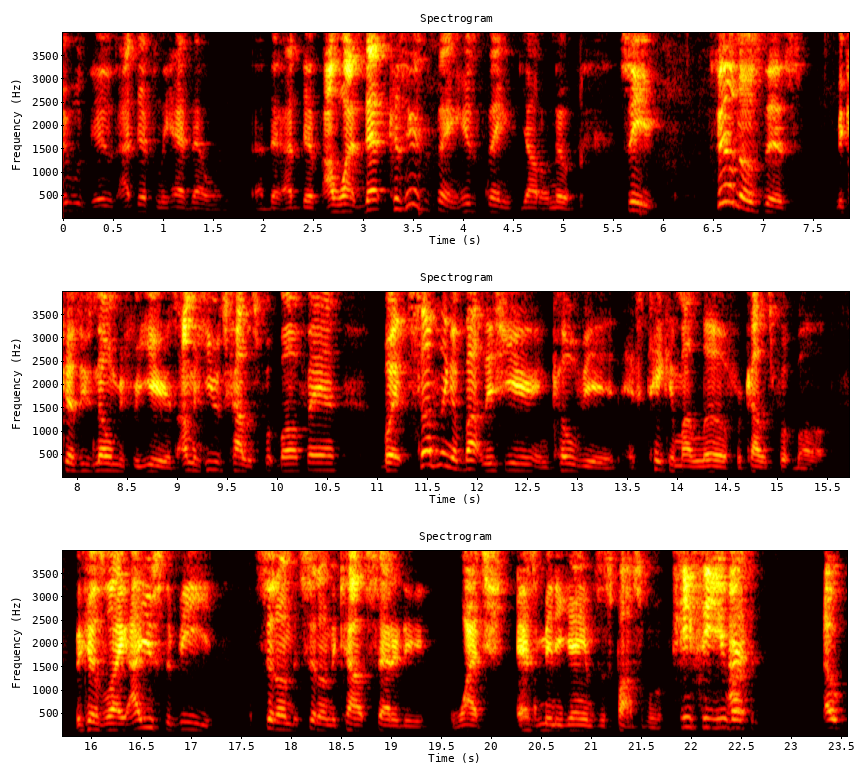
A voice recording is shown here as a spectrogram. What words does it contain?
it was. It, I definitely had that one. I, de- I, def- I want that because here's the thing. Here's the thing y'all don't know. See, Phil knows this. because he's known me for years. I'm a huge college football fan, but something about this year and COVID has taken my love for college football. Because like I used to be sit on the, sit on the couch Saturday, watch as many games as possible. TCU versus o-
